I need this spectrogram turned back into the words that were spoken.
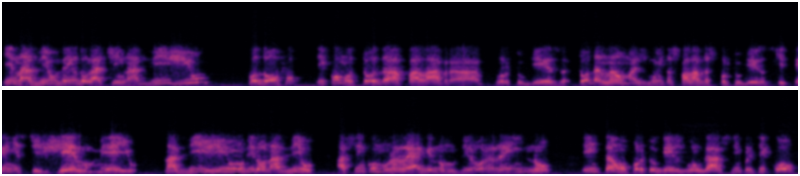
E navio veio do latim navigium, Rodolfo, e como toda palavra portuguesa, toda não, mas muitas palavras portuguesas que têm este G no meio, navigium virou navio, assim como regnum virou reino. Então o português vulgar simplificou,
